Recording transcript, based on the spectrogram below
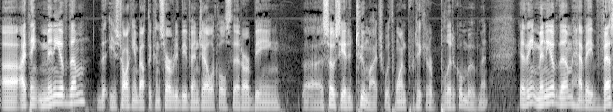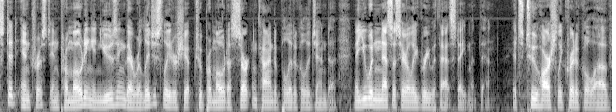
Uh, I think many of them, he's talking about the conservative evangelicals that are being uh, associated too much with one particular political movement. I think many of them have a vested interest in promoting and using their religious leadership to promote a certain kind of political agenda. Now, you wouldn't necessarily agree with that statement then. It's too harshly critical of.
